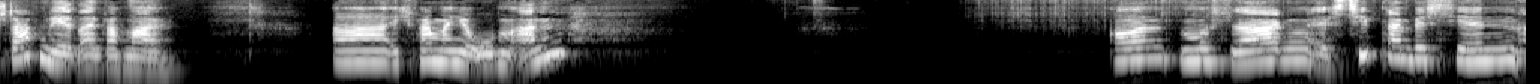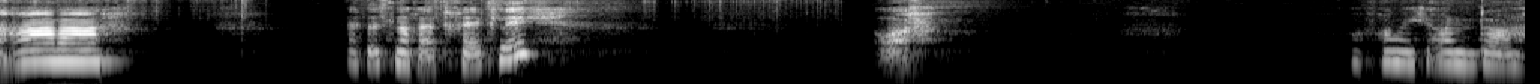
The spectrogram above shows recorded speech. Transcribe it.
Starten wir jetzt einfach mal. Äh, ich fange mal hier oben an. Und muss sagen, es zieht ein bisschen, aber es ist noch erträglich. Oh. Wo fange ich an? Da,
